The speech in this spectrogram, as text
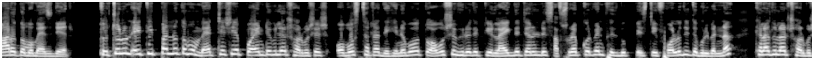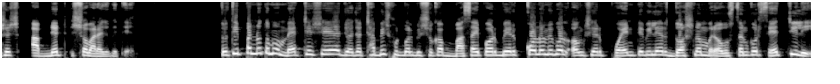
বারোতম ম্যাচ ডের। তো চলুন এই তিপ্পান্নতম ম্যাচ শেষে পয়েন্ট টেবিলের সর্বশেষ অবস্থাটা দেখে নেব। তো অবশ্যই ভিডিওতে একটি লাইক দিয়ে চ্যানেলটি সাবস্ক্রাইব করবেন, ফেসবুক পেজটি ফলো দিতে ভুলবেন না। খেলাধুলার সর্বশেষ আপডেট সবার আগে পেতে। তো তিপ্পান্নতম ম্যাচ শেষে দুহাজার ছাব্বিশ ফুটবল বিশ্বকাপ বাছাই পর্বের কনমেবল অংশের পয়েন্ট টেবিলের দশ নম্বরে অবস্থান করছে চিলি।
